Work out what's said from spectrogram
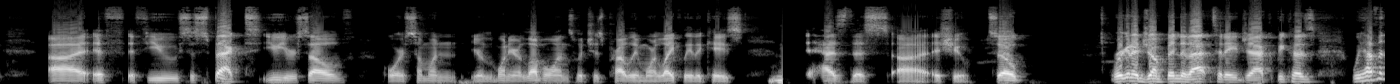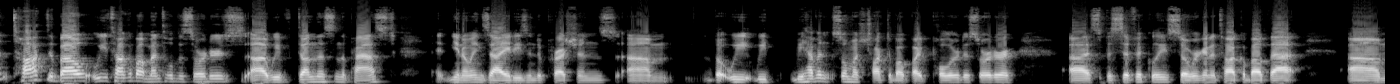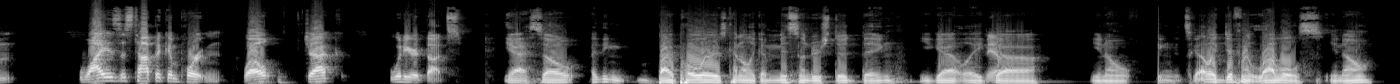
uh, if if you suspect you yourself or someone your one of your loved ones, which is probably more likely the case, has this uh, issue. So we're going to jump into that today, Jack, because we haven't talked about we talk about mental disorders. Uh, we've done this in the past, you know, anxieties and depressions, um, but we we we haven't so much talked about bipolar disorder uh, specifically. So we're going to talk about that. Um, why is this topic important? Well, Jack, what are your thoughts? Yeah, so I think bipolar is kind of like a misunderstood thing. You got like, Yeah. uh, you know, it's got like different levels. You know,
